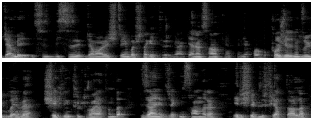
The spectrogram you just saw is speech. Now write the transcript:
Cem Bey siz biz sizi Cemal Reşit'in başına getirelim yani genel sanat yönetmeni yapalım. Bu projelerinizi uygulayın ve şehrin kültür hayatında dizayn edecek insanlara erişilebilir fiyatlarla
